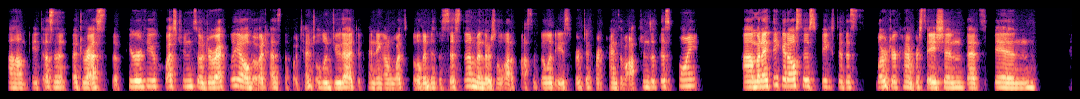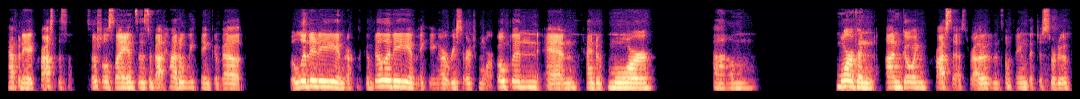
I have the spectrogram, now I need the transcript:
Um, it doesn't address the peer review question so directly, although it has the potential to do that depending on what's built into the system, and there's a lot of possibilities for different kinds of options at this point. Um, and I think it also speaks to this larger conversation that's been happening across the social sciences about how do we think about validity and replicability and making our research more open and kind of more um, more of an ongoing process rather than something that just sort of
